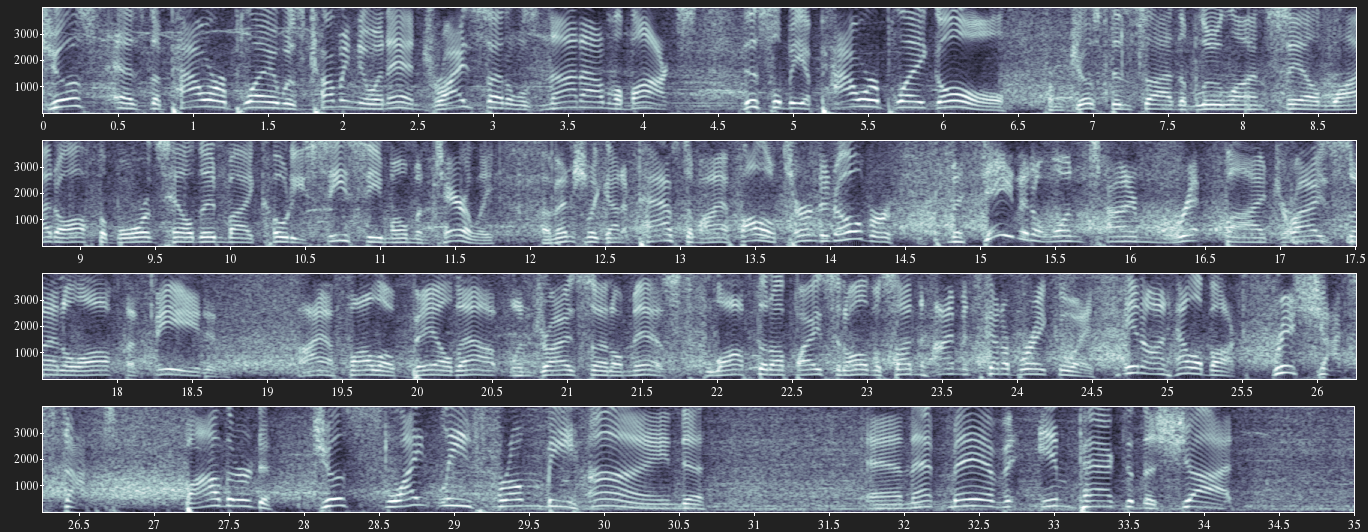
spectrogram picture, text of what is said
Just as the power play was coming to an end, Draisaitl was not out of the box. This will be a power play goal from just inside the blue line, sailed wide off the boards, held in by Cody Ceci momentarily. Eventually got it past him. Iafallo turned it over. McDavid a one-time rip by Draisaitl off the feed. And Iafallo bailed out when Draisaitl missed. Lofted up ice, and all of a sudden Hyman's got a breakaway. In on Hellebuyck. Wrist shot stopped bothered just slightly from behind, and that may have impacted the shot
